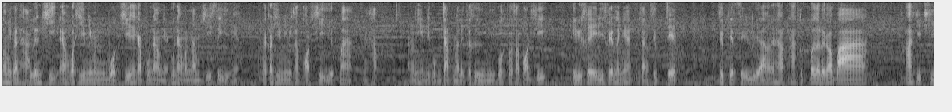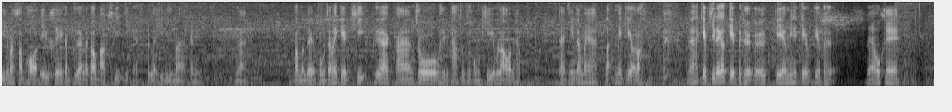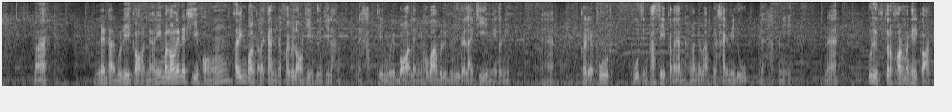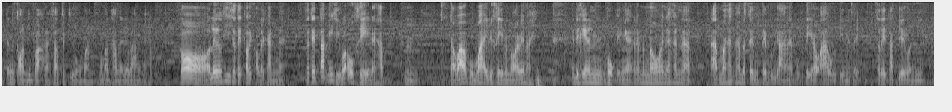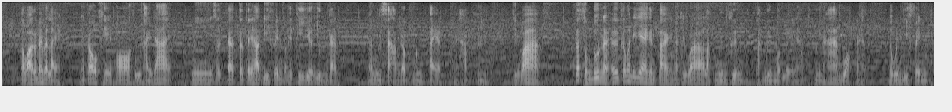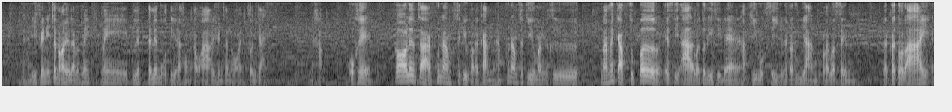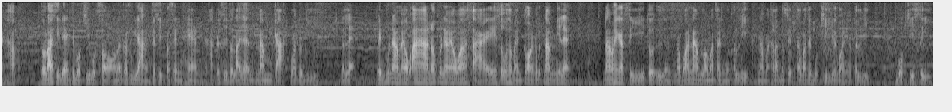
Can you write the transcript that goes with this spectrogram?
ต้องมีปัญหาเรื่องคีย์นะเพราะว่าทีมนี้มันบวกคีย์ให้กับผู้นำเนี่ยผู้นำมันนำคีย์4เนี่ยแล้วก็ทีมนี้มีซัพพอร์ตคีย์เยอะมากนะครับอย่างที่เห็นที่ผมจัดมาเลยก็คือมีพวกตัวซัพพอร์ตคี ADK Defense อะไรเงี้ยอย่าง 17 17 สีเหลืองนะครับภาคซูเปอร์แล้วก็บาร์ภาคกีทีที่มาซัพพอร์ต ADK ให้กับเพื่อนแล้วก็บัฟคีอีกนะเป็นอะไรที่ดีมากอันนี้นะก็เหมือนเดิมผมจะไม่เก็บคีเพื่อการโชว์ประสิทธิภาพสูงสุดของทีมเรานะครับ แต่จริงก็ไม่ไม่เกี่ยวหรอกนะถ้าเก็บคีได้ก็เก็บไปเถอะเออเกมมีให้เก็บก็เก็บไปเถอะนะโอเค มาเล่นดันบุรีก่อนนะนี่มาลองเล่นในทีของซาริงบอลก่อนแล้วกันเดี๋ยวค่อยไปลองทีมอื่นทีหลังนะครับทีมมุ้ยบอสอะไรเงี้ยเพราะว่าบุรีมันอยู่ได้หลายทีมไงตัวนี้นะฮะก็เดี๋ยวพูด พูดถึงพาสซีฟกันแล้วกันทำอะไรได้บ้างเผื่อใครไม่รู้นะครับวันนี้นะพูดถึงตัวละครมันกันก่อนกันก่อนดีกว่านะสับสกิลของมันว่ามันทำอะไรได้บ้างนะครับก็เรื่องที่สเตตัสก่อนแล้วกันนะสเตตัสนี่ถือว่าโอเคนะครับอืมแต่ว่าผมว่าเอ k เคมันน้อยไปหน่อยเอ k เคมันหมื่นหกเองอะนะมันน้อยนะขนาดอัพมาห้าเปอร์เซ็นต์เต็มทุกอย่างนะปกติเอาอาปกติมันจะสเตตัสเยอะกว่านี้ แต่ว่าก็ไม่เป็นไรนะก็โอเคพอถูถ่ายได้ มีสเตตัสดีเฟนซ์กับเพพีเยอะอยู่เหมือนกันนะหมื่นสามกับหมื่นแปดนะครับถือว่า ก็สมดุลนะเออก็ไม่ได้แย่เกันไปนะถือว่าหลักหมื่นขึ้นหลักหมื่นหมดเลยนะครับหมื่นห้าบวกนะครับยกเว้นดีเฟนต์นะฮะดีเฟนต์นี่จะน้อยอยู่แล้วไม่ไม่เป็นเรื่องปกติแล้วของ LR ดีเฟนต์จะน้อยส่วนใหญ่นะครับโอเค ก็เริ่มจากผู้นำสกิลก่อนละกันนะครับผู้นำสกิลมันก็คือนำให้กับซูเปอร์ SDR หรือว่าตัวดีสีแดงนะครับคีบวก4แล้วก็ทุกอย่างบวกร้อยเปอร์เซ็นต์แล้วก็ตัวร้ายนะครับตัวร้ายสีแดงจะบวกคีบวก2แล้วก็ทุกอย่างจะ10%แทนนะครับก็คือตัวร้ายจะนำกากกว่าตัวดีนั่นแหละ เป็นผู้นำ LR เนาะผู้นำ LR สายโซสมัยก่อนก็เป็นนำอย่างนี้แหละนำให้กับสีตัวอื่นแบบว่านำเรามาจากเนียกอลีกนำมาคาราเปอร์เซ็นต์แต่ว่าจะบวกคีย์เยอะกว่าเนียกอลีกบวกคีย์สี่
